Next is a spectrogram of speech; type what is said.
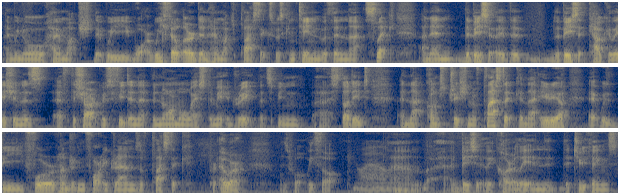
And we know how much that we water we filtered and how much plastics was contained within that slick. And then the basically the the basic calculation is if the shark was feeding at the normal estimated rate that's been uh, studied in that concentration of plastic in that area it would be 440 grams of plastic per hour is what we thought Wow. um, uh, basically correlating the, the two things.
